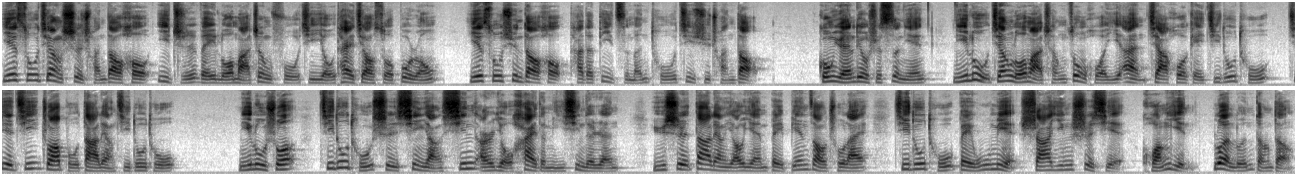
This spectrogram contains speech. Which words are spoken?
耶稣降世传道后，一直为罗马政府及犹太教所不容。耶稣殉道后，他的弟子门徒继续传道。公元六十四年，尼禄将罗马城纵火一案嫁祸给基督徒，借机抓捕大量基督徒。尼禄说，基督徒是信仰新而有害的迷信的人，于是大量谣言被编造出来，基督徒被污蔑杀婴嗜血、狂饮、乱伦等等，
